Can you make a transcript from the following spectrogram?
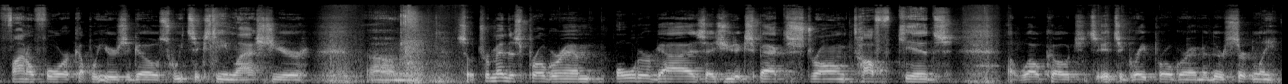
Final Four a couple years ago, Sweet 16 last year. Um, so tremendous program, older guys as you'd expect, strong, tough kids, uh, well coached. It's, it's, a great program, and they're certainly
